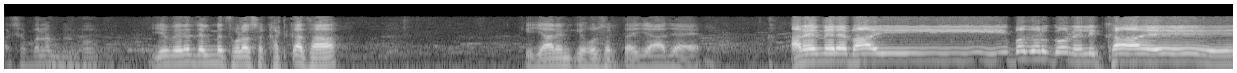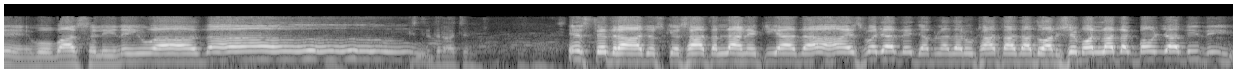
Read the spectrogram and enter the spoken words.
اچھا یہ میرے دل میں تھوڑا سا کھٹکا تھا کہ یار ان کے ہو سکتا ہے یہ آ جائے۔ ارے میرے بھائی بزرگوں نے لکھا ہے وہ واسلی نہیں ہوا استدراج اس کے ساتھ اللہ نے کیا تھا۔ اس وجہ سے جب نظر اٹھاتا تھا تو عرش محلہ تک پہنچ جاتی تھی۔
